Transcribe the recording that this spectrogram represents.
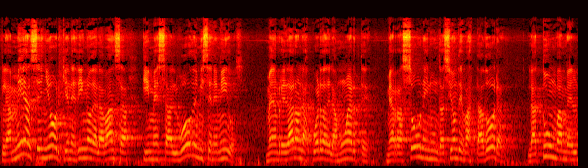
Clamé al Señor, quien es digno de alabanza, y me salvó de mis enemigos. Me enredaron las cuerdas de la muerte, me arrasó una inundación devastadora. La tumba me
